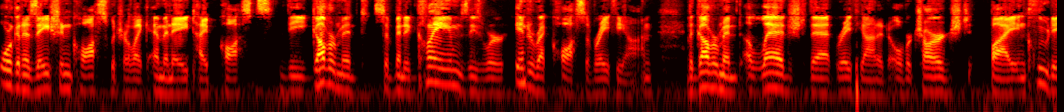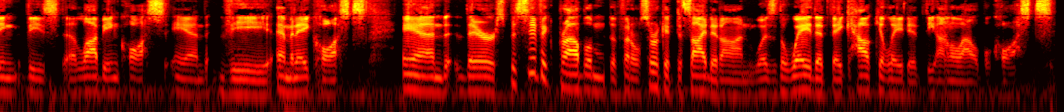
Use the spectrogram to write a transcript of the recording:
organization costs, which are like M&A type costs. The government submitted claims. These were indirect costs of Raytheon. The government alleged that Raytheon had overcharged by including these uh, lobbying costs and the M&A costs. And their specific problem the Federal Circuit decided on was the way that they calculated the unallowable costs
